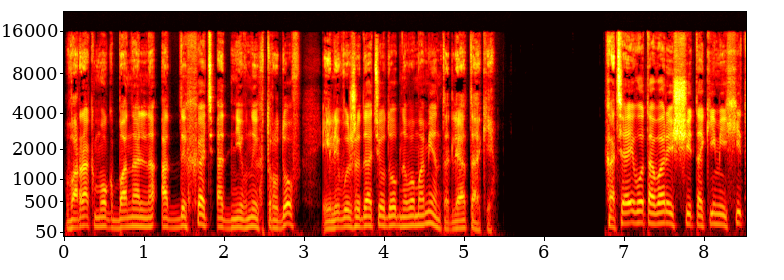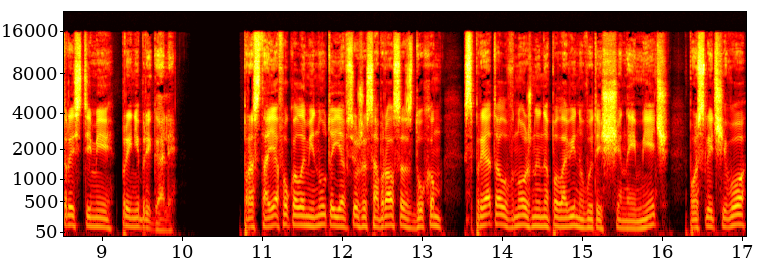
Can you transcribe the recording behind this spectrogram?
Враг мог банально отдыхать от дневных трудов или выжидать удобного момента для атаки. Хотя его товарищи такими хитростями пренебрегали. Простояв около минуты, я все же собрался с духом, спрятал в ножны наполовину вытащенный меч, после чего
